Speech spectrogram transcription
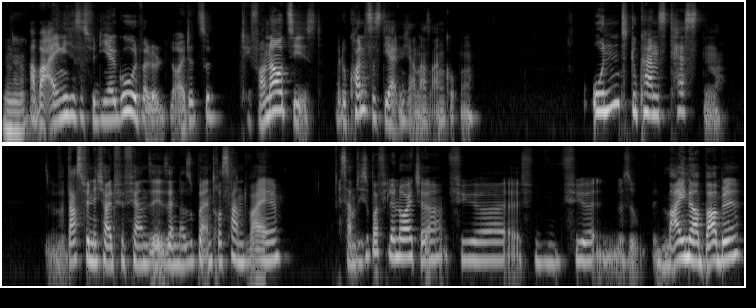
Ja. Aber eigentlich ist es für die ja gut, weil du Leute zu TV Now ziehst. Weil du konntest es dir halt nicht anders angucken. Und du kannst testen. Das finde ich halt für Fernsehsender super interessant, weil es haben sich super viele Leute für, für also in meiner Bubble,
